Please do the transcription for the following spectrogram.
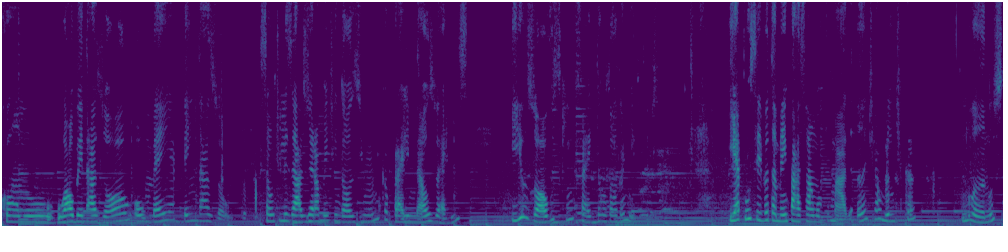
como o albendazol ou meiabendazol, que são utilizados geralmente em dose única para eliminar os vermes e os ovos que infectam os organismos. E é possível também passar uma pomada antialmíntica no ânus,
